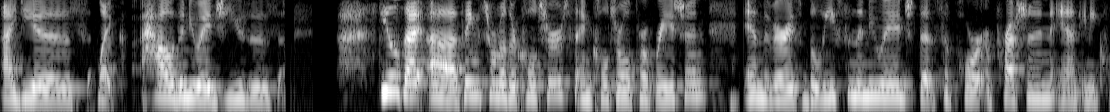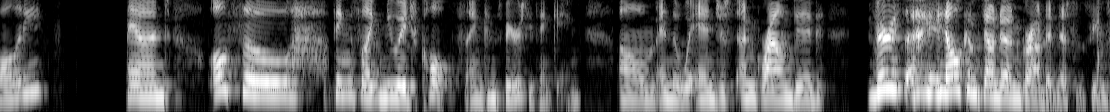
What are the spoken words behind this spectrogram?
ideas, like how the New Age uses steals uh, things from other cultures and cultural appropriation and the various beliefs in the New Age that support oppression and inequality. And also things like New Age cults and conspiracy thinking, um, and the and just ungrounded various. It all comes down to ungroundedness. It seems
